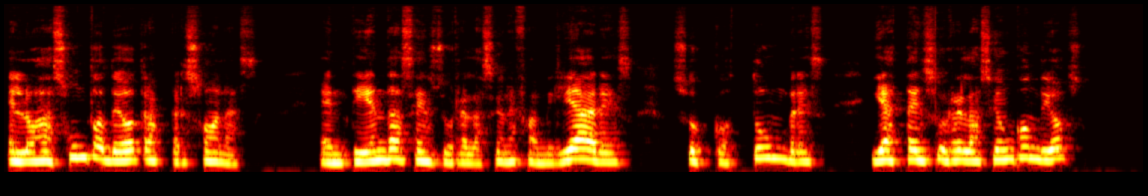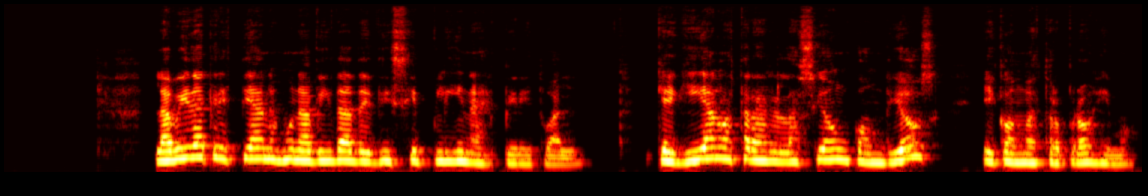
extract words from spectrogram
en los asuntos de otras personas, entiéndase en sus relaciones familiares, sus costumbres y hasta en su relación con Dios. La vida cristiana es una vida de disciplina espiritual que guía nuestra relación con Dios y con nuestro prójimo.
